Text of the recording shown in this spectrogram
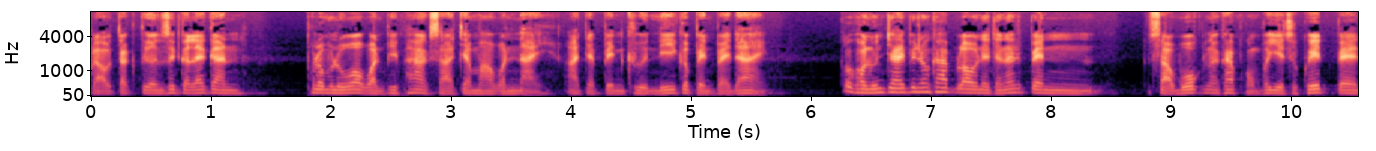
กล่าวตักเตือนซึ่งกันและกัน เพราะไม่รู้ว่าวันพิพากษาจะมาวันไหน อาจจะเป็นคืนนี้ก็เป็นไปได้ ก็ขอหนุนใจพี่น้องครับ เราในฐานะที่เป็นสาวกนะครับของพระเยซูคริสต์เป็น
